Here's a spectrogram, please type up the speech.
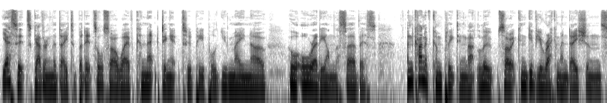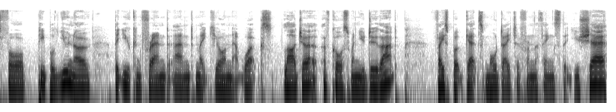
Yes, it's gathering the data, but it's also a way of connecting it to people you may know who are already on the service and kind of completing that loop. So it can give you recommendations for people you know that you can friend and make your networks larger. Of course, when you do that, Facebook gets more data from the things that you share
